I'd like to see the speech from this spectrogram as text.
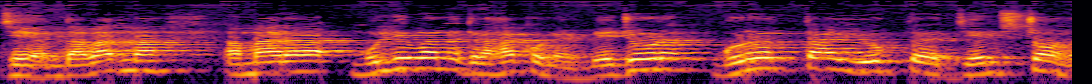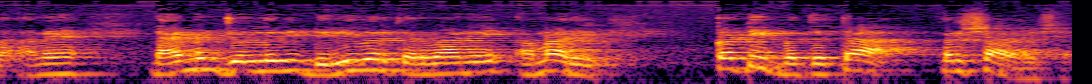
જે અમદાવાદમાં અમારા મૂલ્યવાન ગ્રાહકોને બેજોડ, ગુણવત્તાયુક્ત જેમસ્ટોન અને ડાયમંડ જ્વેલરી ડિલિવર કરવાની અમારી કટિબદ્ધતા દર્શાવે છે.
